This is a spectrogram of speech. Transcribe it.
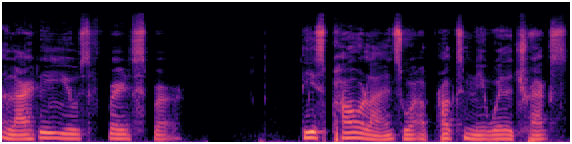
a lightly used freight spur. These power lines were approximately where the tracks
